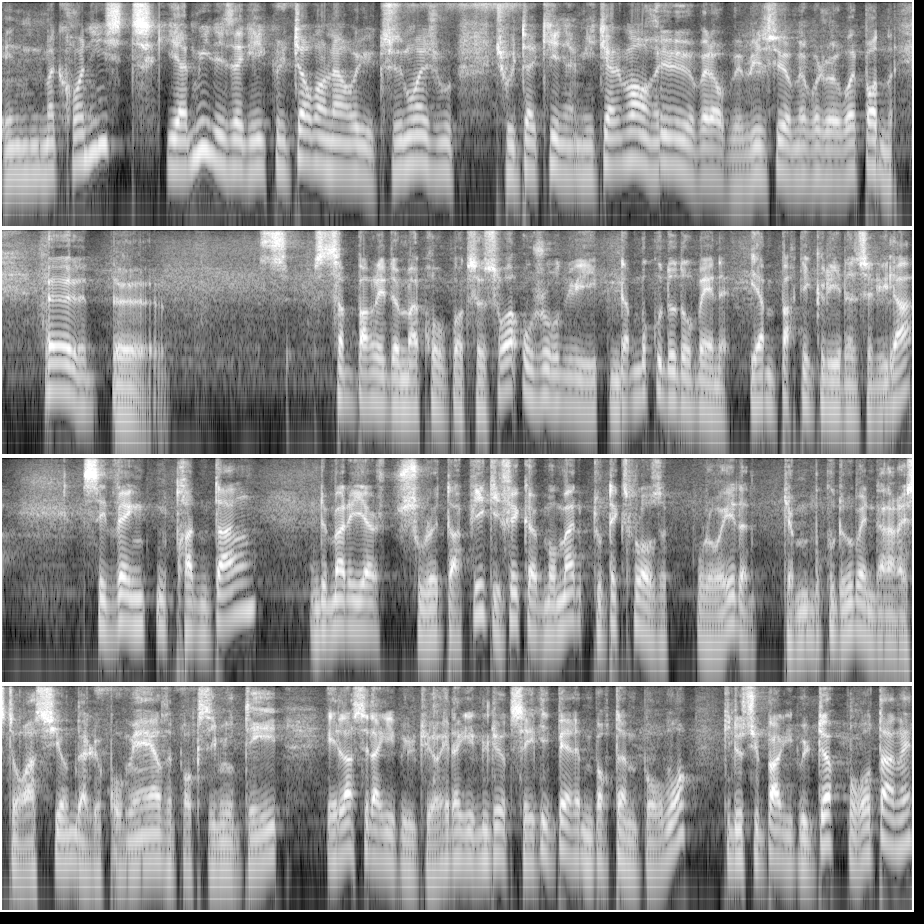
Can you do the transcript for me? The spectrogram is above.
macroniste qui a mis les agriculteurs dans la rue? Excusez-moi, je vous, taquine amicalement. mais- Oui, mais bien sûr, mais moi je vais répondre. Euh, euh, sans parler de macro ou quoi que ce soit, aujourd'hui, dans beaucoup de domaines, et en particulier dans celui-là, c'est 20 ou 30 ans de balayage sous le tapis qui fait qu'à un moment, tout explose. Vous le voyez, il y a beaucoup de domaines, dans la restauration, dans le commerce, de proximité, et là, c'est l'agriculture. Et l'agriculture, c'est hyper important pour moi, qui ne suis pas agriculteur pour autant. Hein.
